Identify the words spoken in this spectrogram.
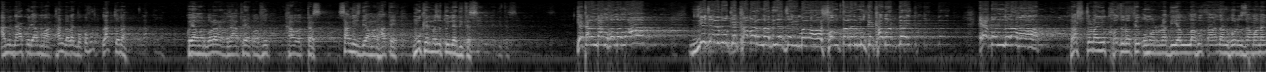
আমি না করি, আম্মা, ঠান্ডা লাগবো। কখন লাগতো না। কই আমার গলার মাঝে হাতে ফুট খাও একটা সামিজ দিয়ে আমার হাতে, মুখের মাঝে তুলে দিতেছে। এটার নাম হলো মা নিজের মুখে খাবার না দিয়া যেই মা সন্তানের মুখে খাবার দেয়। এ বন্ধুরা আমার, রাষ্ট্রনায়ক হজরতে উমর রাদি আল্লাহ তালানহুর জামানায়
